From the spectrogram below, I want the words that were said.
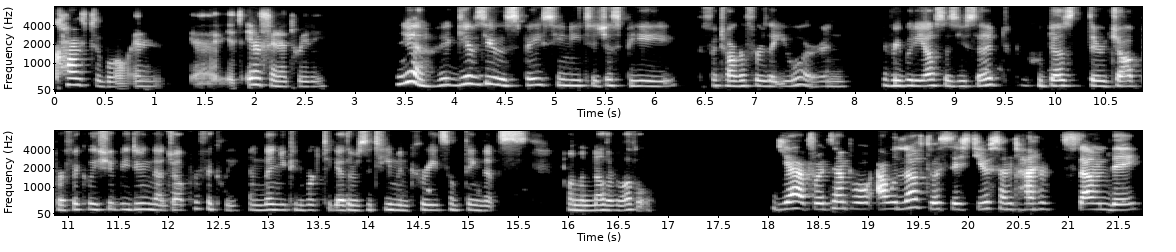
comfortable, and uh, it's infinite, really. Yeah, it gives you the space you need to just be the photographer that you are. And everybody else, as you said, who does their job perfectly should be doing that job perfectly. And then you can work together as a team and create something that's on another level. Yeah, for example, I would love to assist you sometime, someday,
